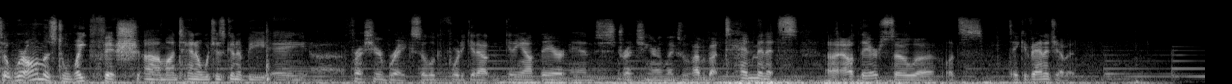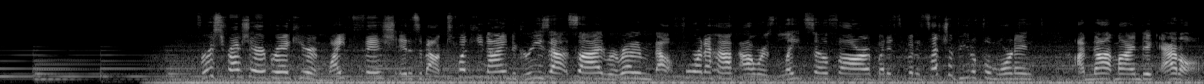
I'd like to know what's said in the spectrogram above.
So we're almost to Whitefish, uh, Montana, which is going to be a uh, fresh air break. So looking forward to get out, getting out there and stretching our legs. We'll have about 10 minutes uh, out there, so uh, let's take advantage of it. First fresh air break here in Whitefish. It is about 29 degrees outside. We're running about four and a half hours late so far, but it's been such a beautiful morning. I'm not minding at all.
